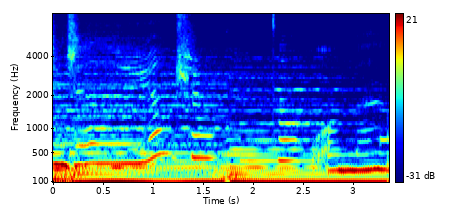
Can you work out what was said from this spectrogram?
渐行渐远去的我们。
